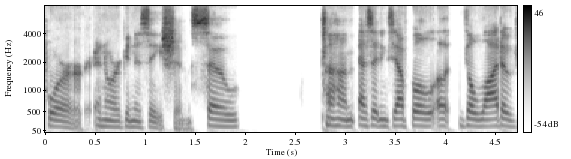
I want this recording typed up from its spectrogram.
for an organization. So, um, as an example, uh, the lot of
